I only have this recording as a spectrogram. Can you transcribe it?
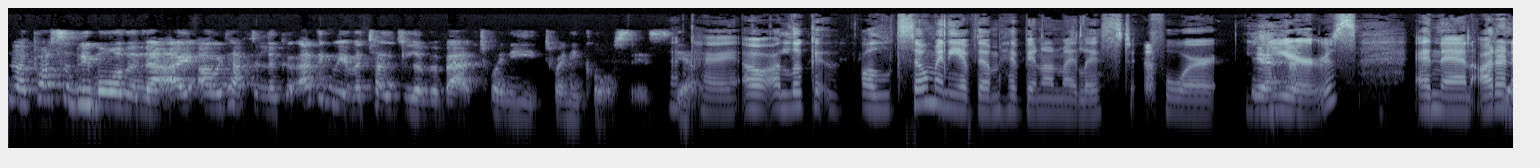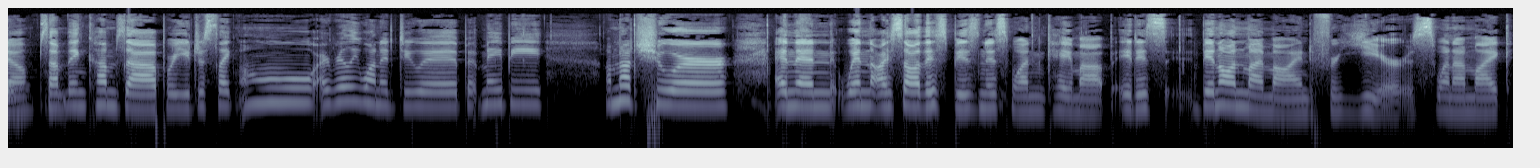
no, possibly more than that. I, I would have to look at. I think we have a total of about 20, 20 courses. Okay. Oh, I look at. Oh, so many of them have been on my list for yeah. years, and then I don't yeah. know something comes up where you're just like, oh, I really want to do it, but maybe I'm not sure. And then when I saw this business one came up, it has been on my mind for years. When I'm like,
